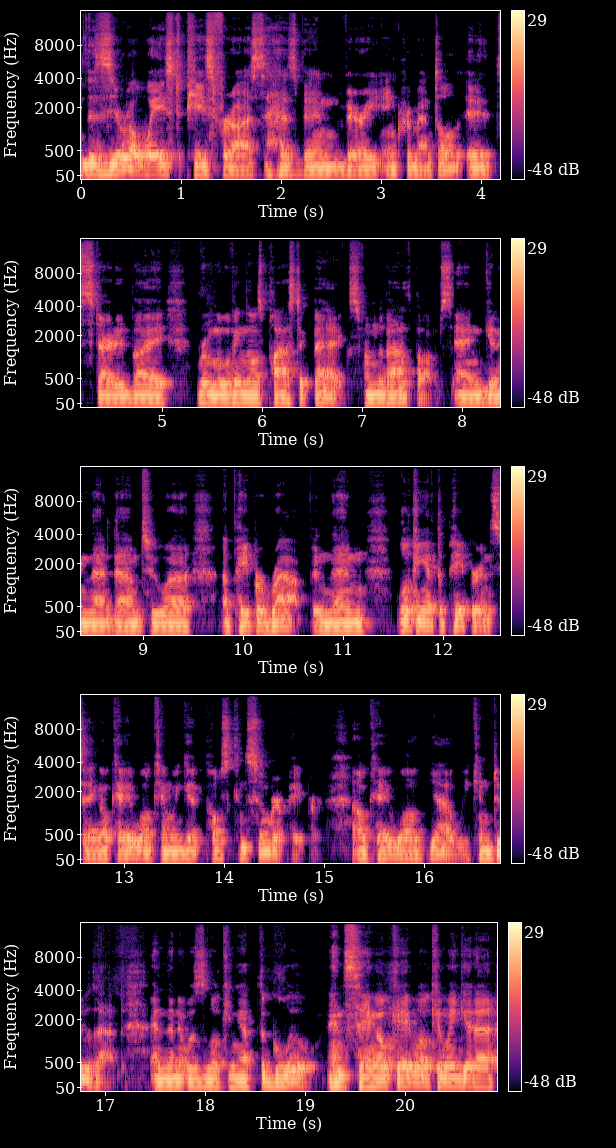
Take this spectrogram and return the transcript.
the zero waste piece for us has been very incremental. It started by removing those plastic bags from the bath bombs and getting that down to a, a paper wrap and then looking at the paper and saying, okay, well, can we get post consumer paper? Okay, well, yeah, we can do that. And then it was looking at the glue and saying, okay, well, can we get a,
